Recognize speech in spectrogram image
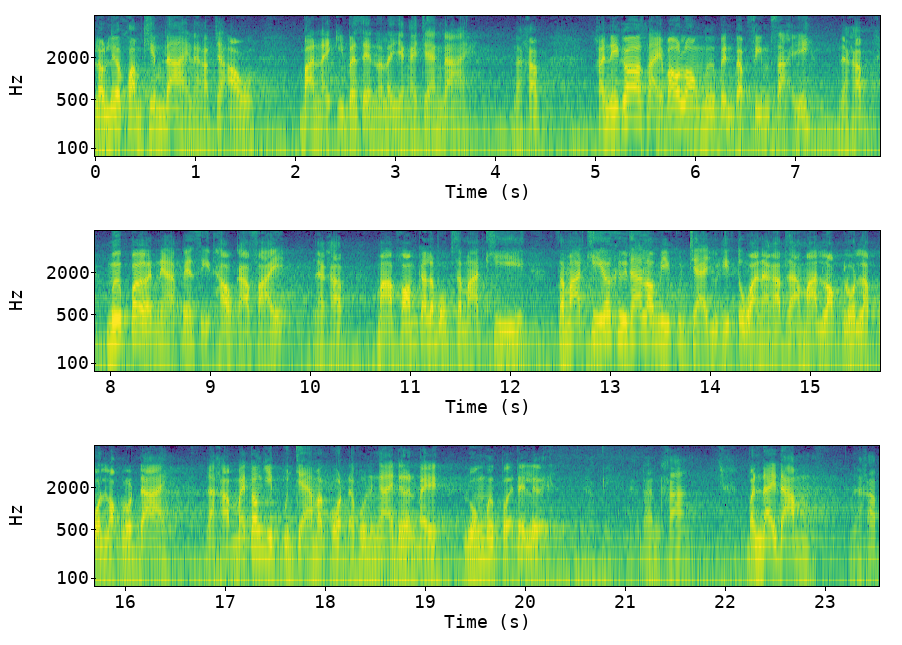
เราเลือกความเข้มได้นะครับ จะเอาบ้านไหนกี่เปอร์เซ็นต์อะไรยังไงแจ้งได้นะครับ คันนี้ก็ใส่เบ้ารองมือเป็นแบบฟิล์มใสนะครับ มือเปิดเนี่ยเป็นสีเทากาไฟนะครับ มาพร้อมกับระบบสมาร์ทคีย์สมาร์ทคีย์ก็คือถ้าเรามีกุญแจอยู่ที่ตัวนะครับ สามารถล็อกรถแล้วปลดล็อกรถได้นะครับ ไม่ต้องหยิบกุญแจมากดนะพูดง่ายๆเดินไปล้วงมือเปิดได้เลย ด้านข้าง บันไดดำนะครับ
